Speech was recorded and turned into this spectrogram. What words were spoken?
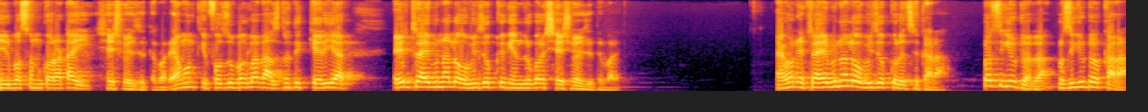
নির্বাচন করাটাই শেষ হয়ে যেতে পারে। এমনকি ফজু বাগলার রাজনৈতিক ক্যারিয়ার এই ট্রাইব্যুনালে অভিযোগকে কেন্দ্র করে শেষ হয়ে যেতে পারে। এখন এই ট্রাইব্যুনালে অভিযোগ করেছে কারা? প্রসিকিউটররা প্রসিকিউটর কারা?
